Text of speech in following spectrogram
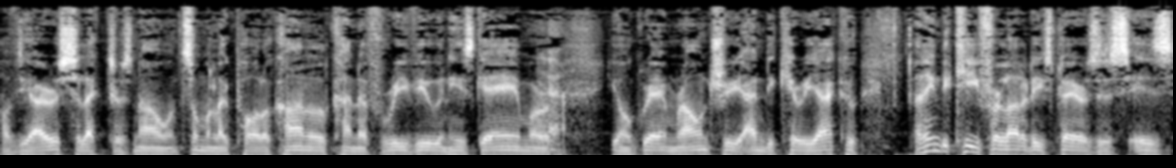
of the Irish selectors now, and someone like Paul O'Connell kind of reviewing his game, or Yeah. you know, Graham Rowntree, Andy Kiriakou. I think the key for a lot of these players is is.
